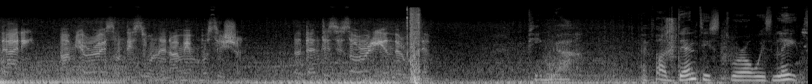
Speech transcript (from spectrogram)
Daddy, I'm your eyes on this one and I'm in position. The dentist is already in the rhythm. Pinga. I thought dentists were always late.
